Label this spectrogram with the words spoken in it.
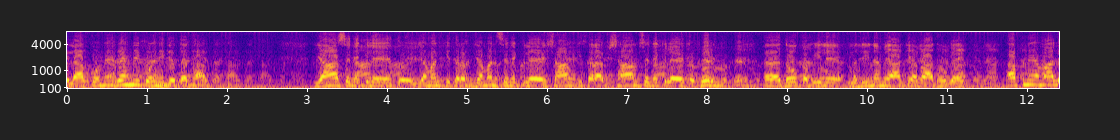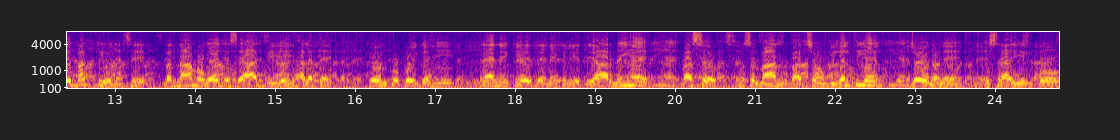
علاقوں میں رہنے کو نہیں دیتا تھا۔ یہاں سے نکلے تو یمن کی طرف، یمن سے نکلے، شام کی طرف، شام سے نکلے تو پھر دو قبیلے مدینہ میں آ کے آباد ہو گئے۔ اپنے امال بد کی وجہ سے بدنام ہو گئے، جیسے آج بھی یہی حالت ہے کہ ان کو کوئی کہیں رہنے کے، دینے کے لیے تیار نہیں ہے۔ بس مسلمان بادشاہوں کی غلطی ہے جو انہوں نے اسرائیل کو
